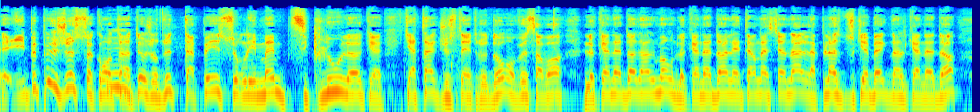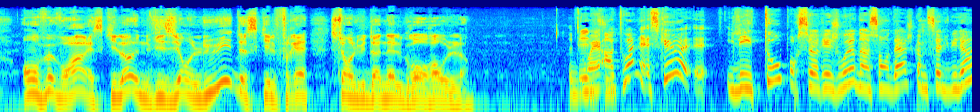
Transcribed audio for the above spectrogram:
Euh, il peut plus juste se contenter mm. aujourd'hui de taper sur les mêmes petits clous, là, qui attaquent Justin Trudeau. On veut savoir le Canada dans le monde, le Canada à l'international, la place du Québec dans le Canada. On veut voir, est-ce qu'il a une vision, lui, de ce qu'il ferait si on lui donnait le gros rôle. Là? Ouais, Antoine, est-ce que euh, il est tôt pour se réjouir d'un sondage comme celui-là?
